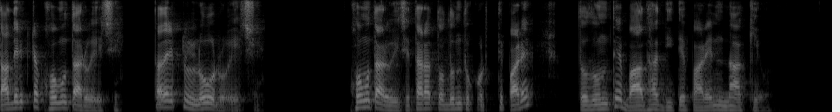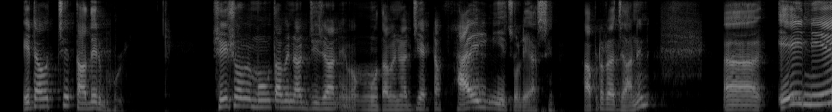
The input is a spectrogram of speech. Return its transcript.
তাদের একটা ক্ষমতা রয়েছে, তাদের একটা লো রয়েছে। ক্ষমতা রয়েছে, তারা তদন্ত করতে পারে, তদন্তে বাধা দিতে পারেন না কেউ। এটা হচ্ছে তাদের ভুল। সেই সময় মমতা ব্যানার্জি যান এবং মমতা ব্যানার্জি একটা ফাইল নিয়ে চলে আসেন। আপনারা জানেন এই নিয়ে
